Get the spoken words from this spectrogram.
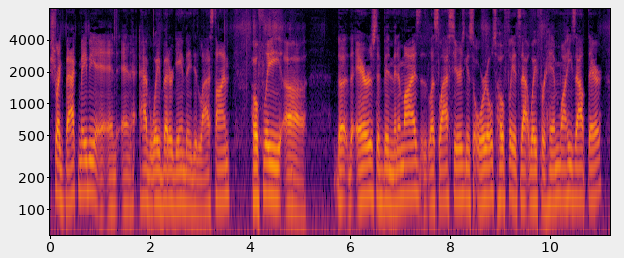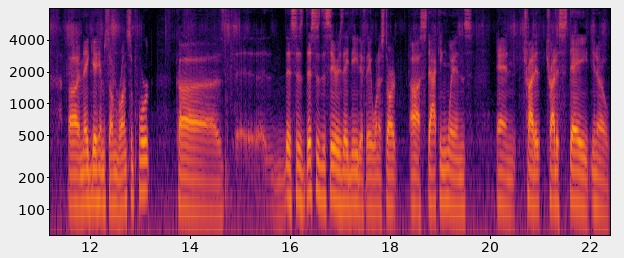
strike back maybe and and have a way better game than he did last time. Hopefully uh, the the errors have been minimized. Less last series against the Orioles. Hopefully, it's that way for him while he's out there, uh, and they get him some run support. Because uh, this is this is the series they need if they want to start uh, stacking wins and try to try to stay you know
